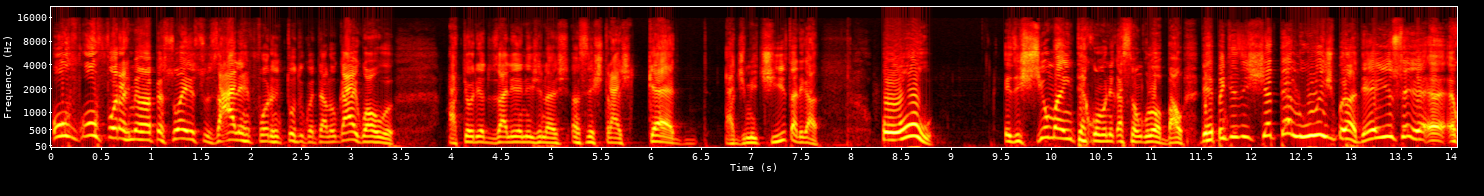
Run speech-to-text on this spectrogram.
Ou, ou foram as mesmas pessoas, isso, os aliens foram em tudo quanto é lugar, igual a teoria dos alienígenas ancestrais quer admitir, tá ligado? Ou existia uma intercomunicação global. De repente existia até luz, brother. É isso. é- é- é-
